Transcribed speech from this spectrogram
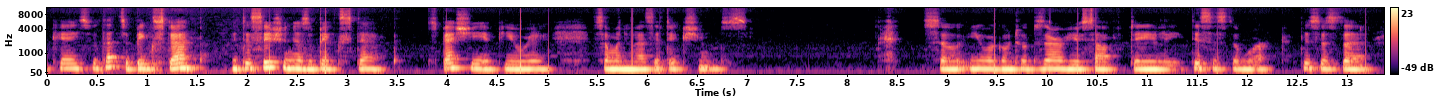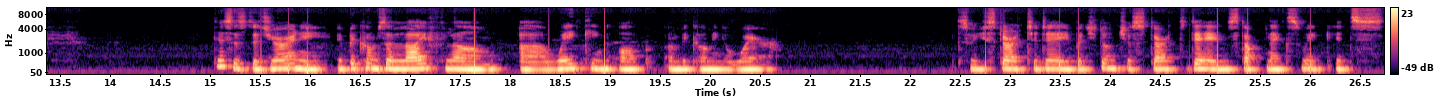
Okay, so that's a big step. A decision is a big step, especially if you are someone who has addictions. So you are going to observe yourself daily. This is the work. This is the this is the journey. It becomes a lifelong uh, waking up and becoming aware. So you start today, but you don't just start today and stop next week. It's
